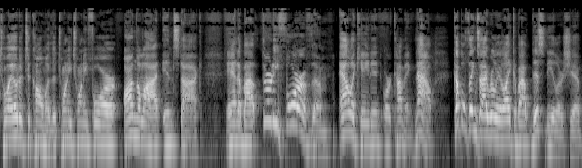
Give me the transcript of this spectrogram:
Toyota Tacoma, the 2024, on the lot in stock, and about 34 of them allocated or coming. Now, couple things I really like about this dealership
